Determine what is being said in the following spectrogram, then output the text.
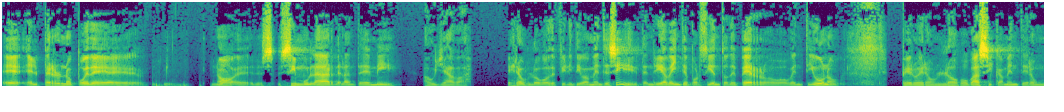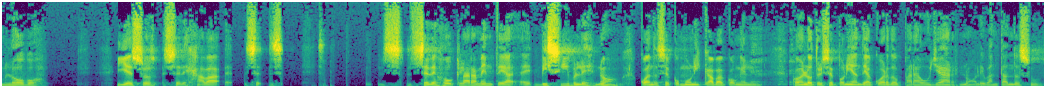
Eh, el perro no puede, no, eh, simular delante de mí. Aullaba. Era un lobo definitivamente, sí, tendría 20% de perro o 21, pero era un lobo, básicamente era un lobo. Y eso se dejaba, se, dejó claramente eh, visible, ¿no? Cuando se comunicaba con el, con el otro y se ponían de acuerdo para aullar, ¿no? Levantando sus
